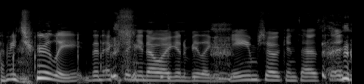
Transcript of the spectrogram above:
I mean, truly, the next thing you know, I'm going to be like a game show contestant.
